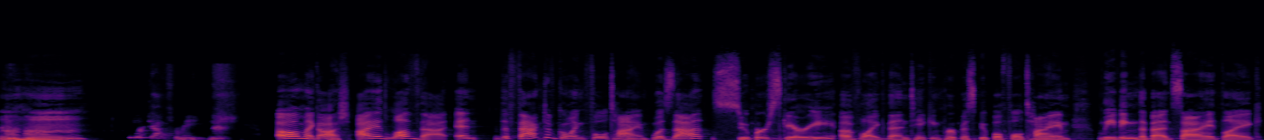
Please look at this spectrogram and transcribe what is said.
Uh-huh. Mm-hmm. Worked out for me. Oh my gosh, I love that. And the fact of going full time, was that super scary of like then taking purpose people full time, leaving the bedside? Like,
